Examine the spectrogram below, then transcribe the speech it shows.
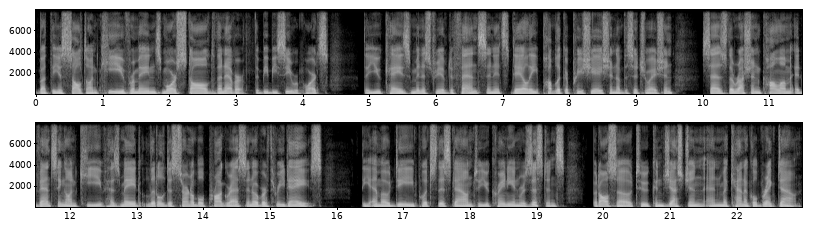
but the assault on Kiev remains more stalled than ever, the BBC reports. The UK's Ministry of Defence, in its daily public appreciation of the situation, says the Russian column advancing on Kiev has made little discernible progress in over three days. The MOD puts this down to Ukrainian resistance, but also to congestion and mechanical breakdown.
